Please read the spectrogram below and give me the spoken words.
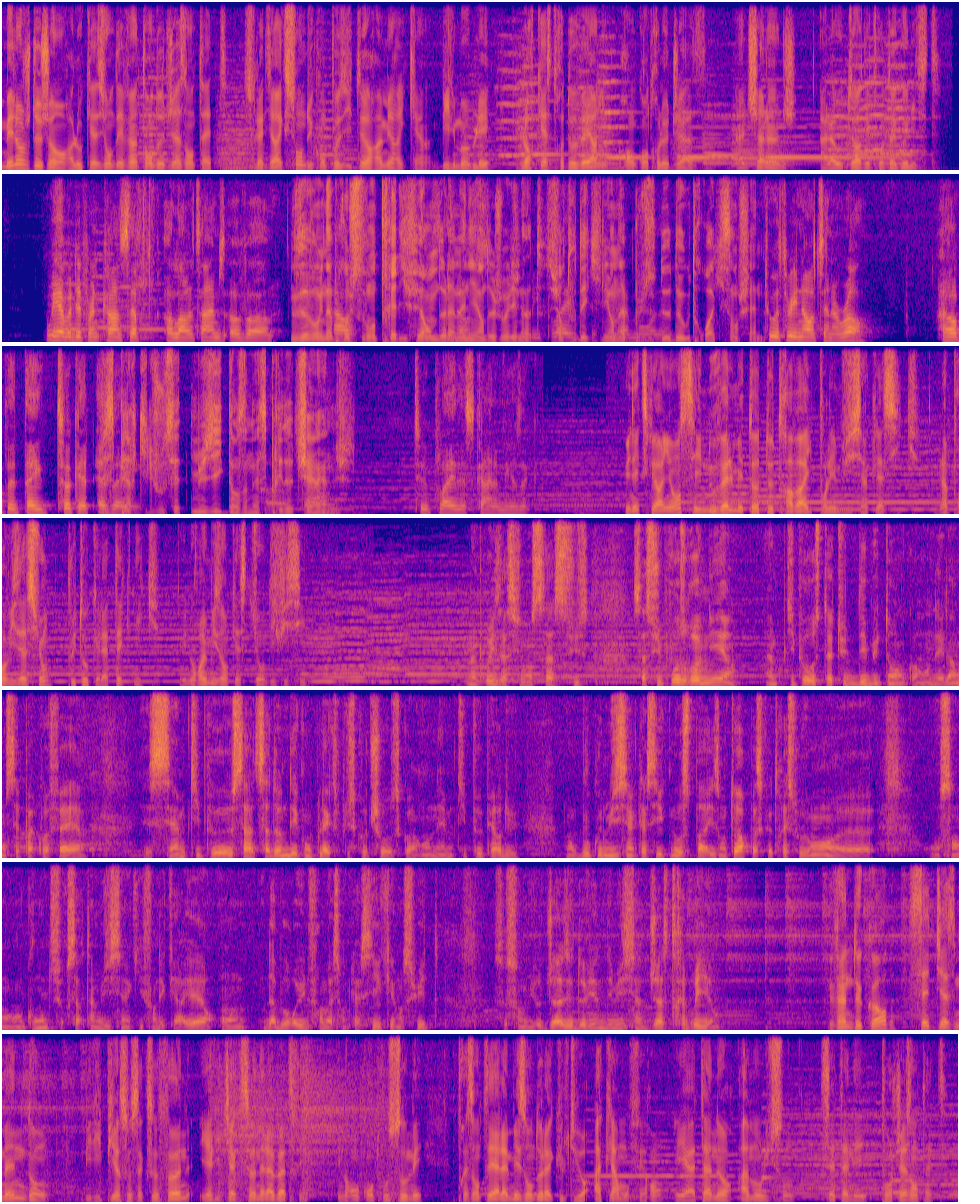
Mélange de genres à l'occasion des 20 ans de jazz en tête. Sous la direction du compositeur américain Bill Mobley, l'orchestre d'Auvergne rencontre le jazz. Un challenge à la hauteur des protagonistes. We have a different concept a lot of times of uh, Nous avons une approche souvent très différente de la manière de jouer les notes, surtout dès qu'il y en a plus de deux ou trois qui s'enchaînent. two or three notes in a row? I hope that they took it as a, J'espère qu'ils jouent cette musique dans un esprit de challenge. Une expérience et une nouvelle méthode de travail pour les musiciens classiques. L'improvisation plutôt que la technique. Une remise en question difficile. L'improvisation, ça, su- ça suppose revenir un petit peu au statut de débutant. Quand on est là, on ne sait pas quoi faire. C'est un petit peu, ça, donne des complexes plus qu'autre chose. On est un petit peu perdu. Donc beaucoup de musiciens classiques n'osent pas. Ils ont tort parce que très souvent, euh, on s'en rend compte sur certains musiciens qui font des carrières, ont d'abord eu une formation classique et ensuite se sont mis au jazz et deviennent des musiciens de jazz très brillants. 22 cordes, 7 jazzmen dont Billy Pierce au saxophone et Ali Jackson à la batterie. Une rencontre au sommet, présentée à la Maison de la Culture à Clermont-Ferrand et à Tanor à Montluçon cette année pour Jazz en tête.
